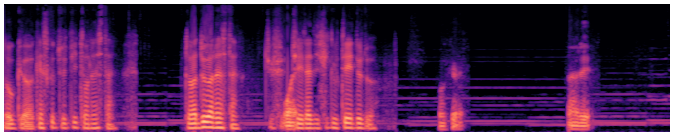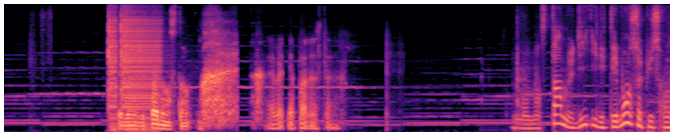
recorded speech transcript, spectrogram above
Donc, euh, qu'est-ce que te dit ton instinct? Tu as deux en instinct. Tu, fais, Ouais. la difficulté de deux. Ok. Allez. Eh ben, j'ai pas d'instinct. Eh ben, t'as pas d'instinct. Mon instinct me dit il était bon ce puceron.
